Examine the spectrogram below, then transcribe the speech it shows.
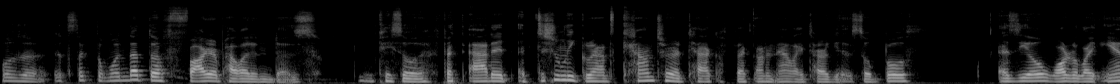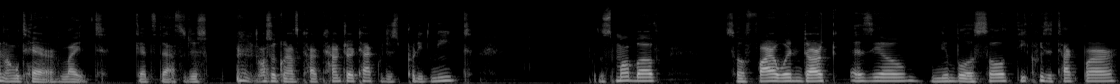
what was it? It's like the one that the fire paladin does. Okay, so effect added additionally grants counter attack effect on an ally target. So both Ezio, Water Light, and Altair Light gets that. So just also grants counter attack, which is pretty neat. It's a small buff. So Fire, Wind, Dark, Ezio, Nimble Assault, decrease attack bar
